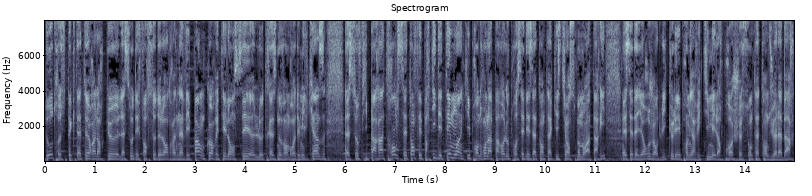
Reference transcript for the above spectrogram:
d'autres spectateurs alors que l'assaut des forces de l'ordre n'avait pas encore été lancé le 13 novembre 2015. Sophie Parra, 37 ans, fait partie des témoins qui prendront la parole au procès des attentats qui se tient en ce moment à Paris. C'est d'ailleurs aujourd'hui que les premières victimes et leurs proches sont attendus à la barre.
